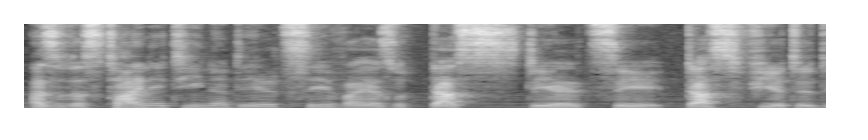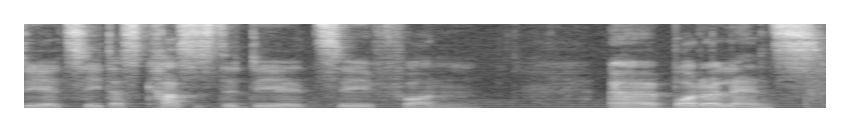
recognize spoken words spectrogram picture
Also das Tiny Tina DLC war ja so das DLC, das vierte DLC, das krasseste DLC von äh, Borderlands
